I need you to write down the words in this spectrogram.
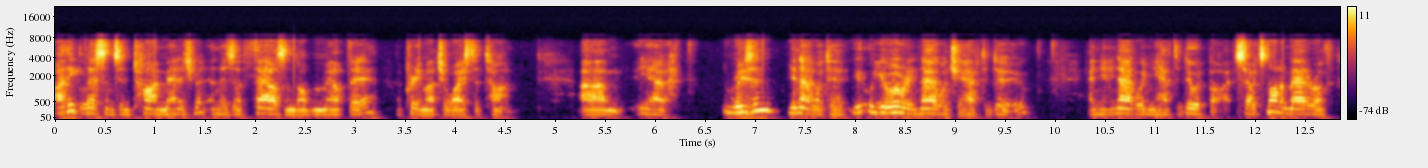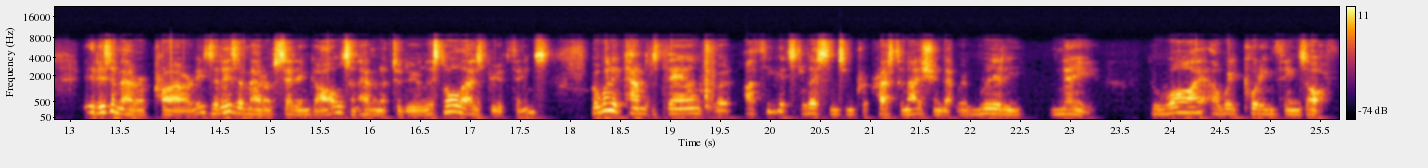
I think lessons in time management, and there's a thousand of them out there, are pretty much a waste of time. Um, you know, reason, you know what to, you, you already know what you have to do, and you know when you have to do it by. So it's not a matter of, it is a matter of priorities, it is a matter of setting goals and having a to-do list, all those good things. But when it comes down to it, I think it's lessons in procrastination that we really need. Why are we putting things off?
